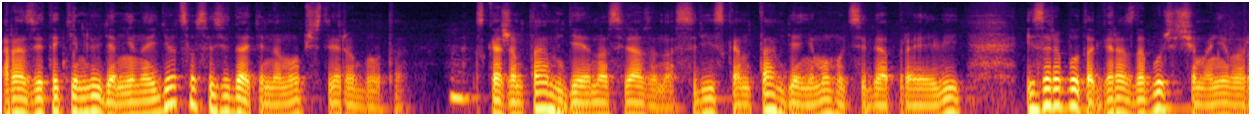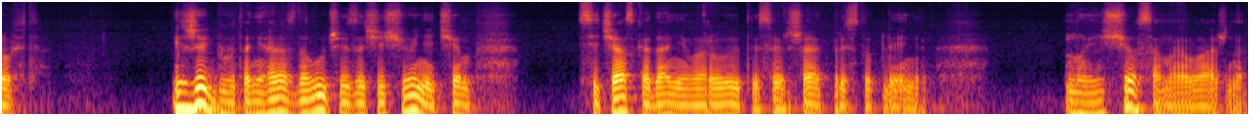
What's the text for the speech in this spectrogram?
Разве таким людям не найдется в созидательном обществе работа? Скажем, там, где она связана с риском, там, где они могут себя проявить и заработать гораздо больше, чем они воруют. И жить будут они гораздо лучше и защищеннее, чем сейчас, когда они воруют и совершают преступления. Но еще самое важное,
